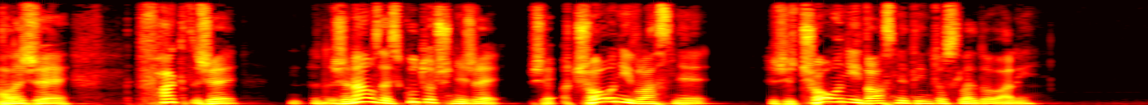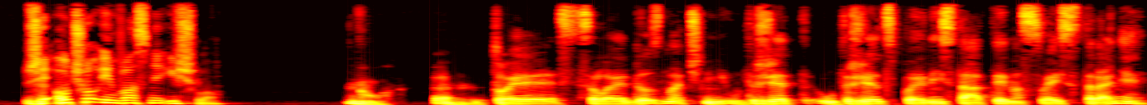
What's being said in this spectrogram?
ale že fakt, že, že naozaj skutočne, že, že čo oni vlastne, že čo oni vlastne týmto sledovali? Že o čo im vlastne išlo? No, to je zcela jednoznačný udržet, udržet Spojené státy na své straně,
